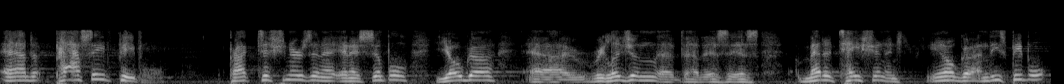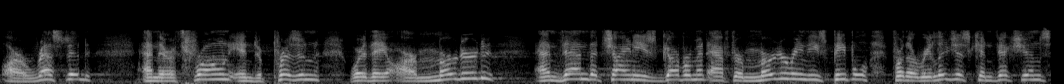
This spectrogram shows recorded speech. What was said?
and passive people practitioners in a, in a simple yoga uh, religion that, that is, is meditation, and and these people are arrested and they're thrown into prison where they are murdered. And then the Chinese government, after murdering these people for their religious convictions,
